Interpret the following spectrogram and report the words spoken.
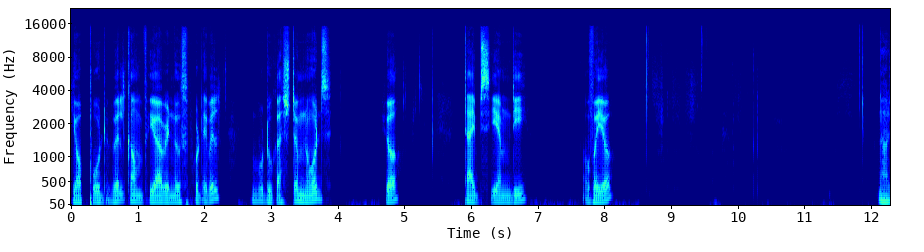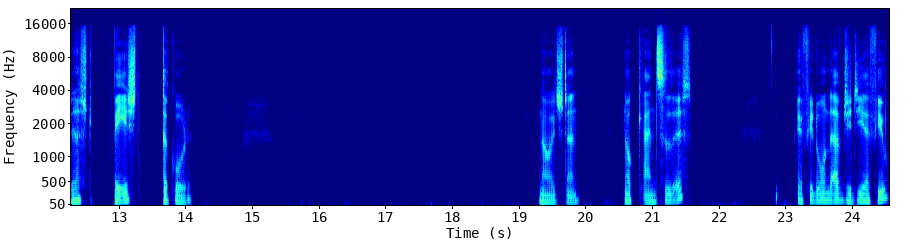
your portable, ComfyUI Windows Portable, go to custom nodes here, type CMD over here. Now just paste the code. Now it's done. Now cancel this. If you don't have GGUF,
